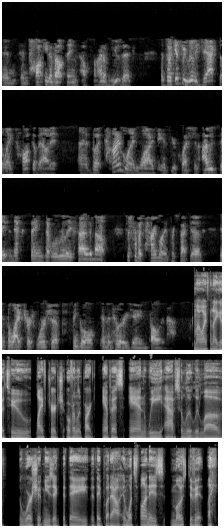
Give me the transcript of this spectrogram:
and, and talking about things outside of music. And so I guess we really jacked to like talk about it. And, but timeline wise, to answer your question, I would say the next things that we're really excited about, just from a timeline perspective, is the Life Church Worship single and then Hillary Jane following that. My wife and I go to Life Church Overland Park campus, and we absolutely love the worship music that they that they put out. And what's fun is most of it, like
